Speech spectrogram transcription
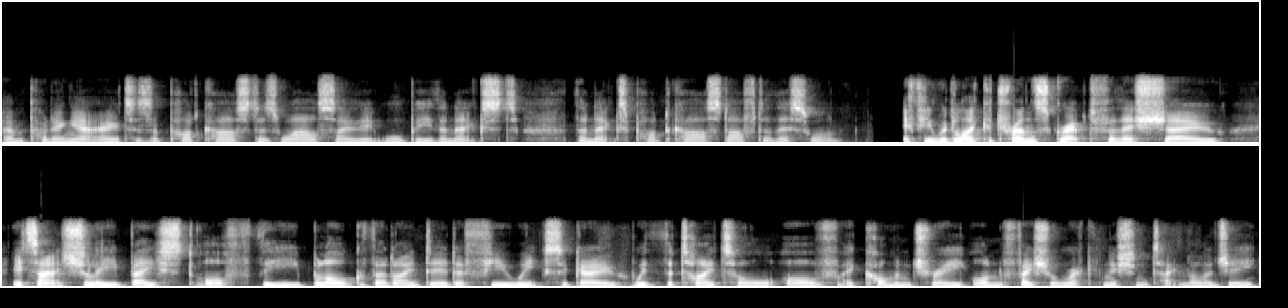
and putting it out as a podcast as well, so it will be the next the next podcast after this one. If you would like a transcript for this show, it's actually based off the blog that I did a few weeks ago with the title of a commentary on facial recognition technology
